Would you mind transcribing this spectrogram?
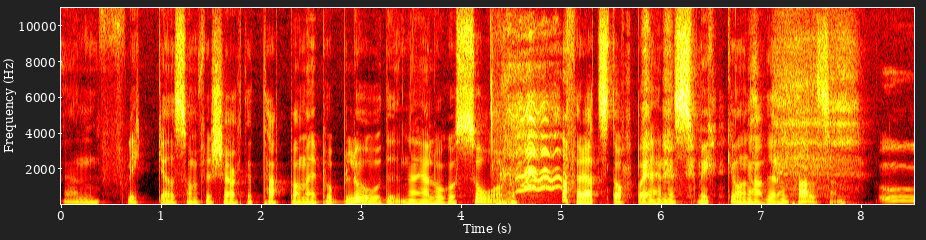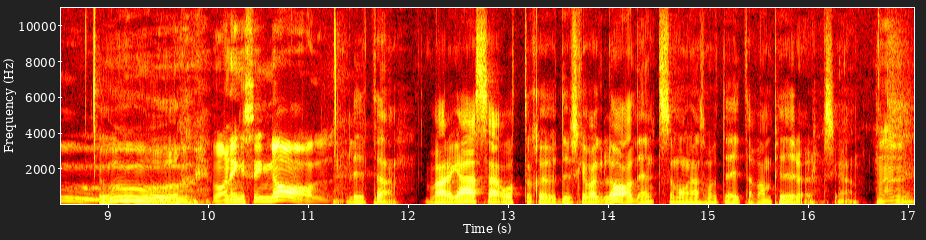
En flicka som försökte tappa mig på blod när jag låg och sov. för att stoppa i hennes smycke hon hade runt halsen. Ooh. Ooh. Varningssignal! Lite. Vargasa 87, du ska vara glad. Det är inte så många som får dejta vampyrer, skrev han. Nej,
